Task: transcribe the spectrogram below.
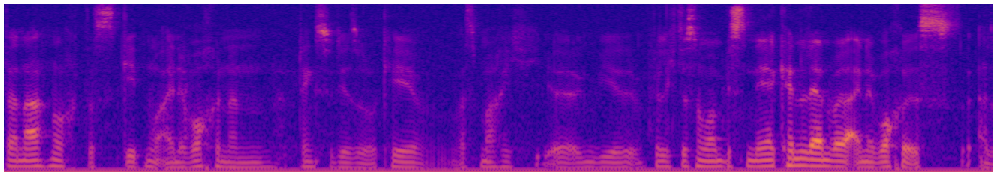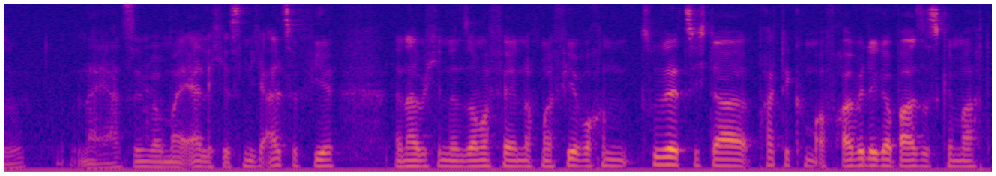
danach noch, das geht nur eine Woche, und dann denkst du dir so, okay, was mache ich äh, irgendwie, will ich das nochmal ein bisschen näher kennenlernen, weil eine Woche ist, also, naja, sind wir mal ehrlich, ist nicht allzu viel. Dann habe ich in den Sommerferien nochmal vier Wochen zusätzlich da Praktikum auf freiwilliger Basis gemacht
